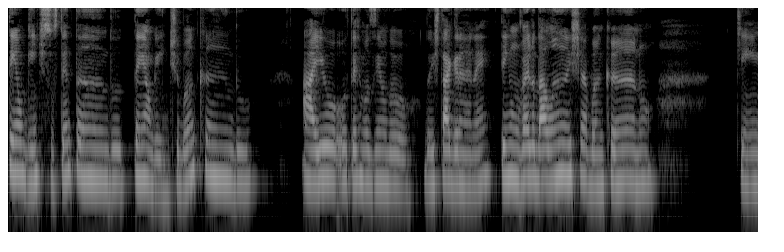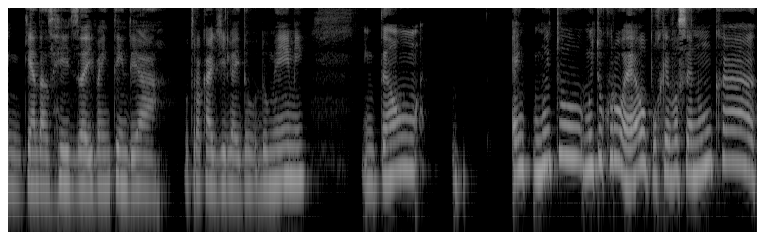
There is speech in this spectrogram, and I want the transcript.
tem alguém te sustentando, tem alguém te bancando. Aí o, o termozinho do, do Instagram, né? Tem um velho da lancha bancando. Quem, quem é das redes aí vai entender a, o trocadilho aí do, do meme. Então, é muito muito cruel porque você nunca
